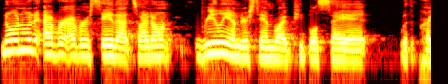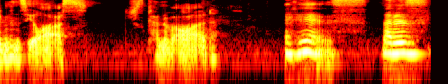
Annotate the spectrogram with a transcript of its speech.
no one would ever, ever say that. So I don't really understand why people say it with a pregnancy loss. It's just kind of odd. It is. That is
